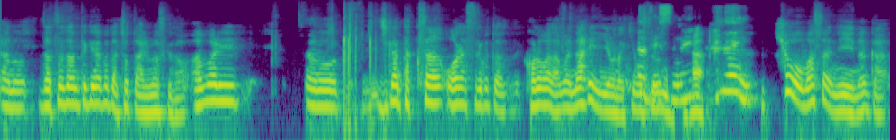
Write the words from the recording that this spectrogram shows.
あの、雑談的なことはちょっとありますけど、あんまり、あの、時間たくさんお話しすることは、これまであんまりないような気もすね。するんですが、はい。今日まさになんか、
